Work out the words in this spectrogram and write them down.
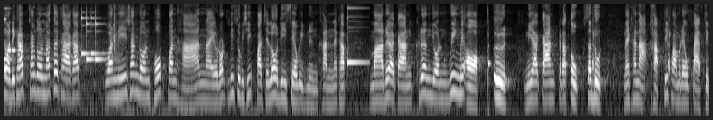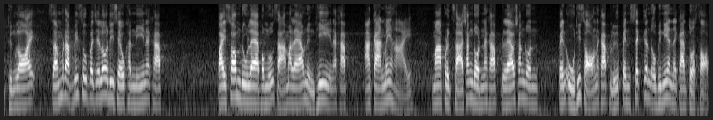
สวัสดีครับ ช่างโดนมาสเตอร์คาร์ครับ วันนี้ช่างโดนพบปัญหาในรถ Mitsubishi Pajero ดีเซลอีกหนึ่งคันนะครับ มาด้วยอาการเครื่องยนต์วิ่งไม่ออก อืด มีอาการกระตุกสะดุดในขณะขับที่ความเร็ว 80 ถึง 100สำหรับ Mitsubishi Pajero ดีเซลคันนี้นะครับ ไปซ่อมดูแลบำรุงรักษามาแล้วหนึ่งที่นะครับ อาการไม่หายมาปรึกษาช่างดนนะครับ แล้วช่างดนเป็นอู่ที่2นะครับหรือเป็น second opinion ในการตรวจสอบ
